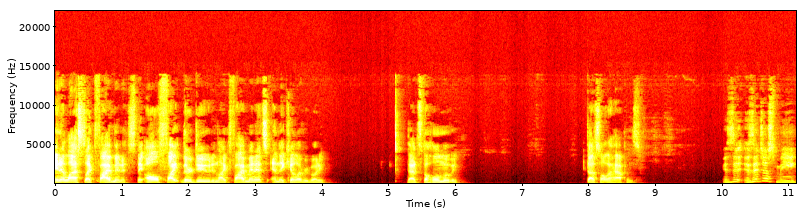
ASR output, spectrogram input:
and it lasts like five minutes. They all fight their dude in like five minutes, and they kill everybody. That's the whole movie. That's all that happens. Is it is it just me,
